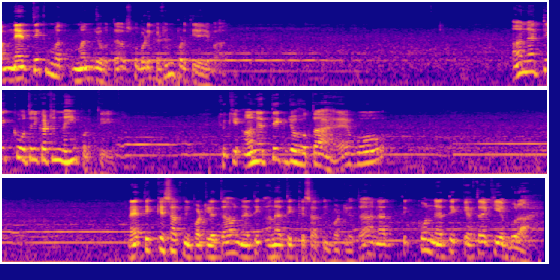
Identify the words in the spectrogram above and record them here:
अब नैतिक मन जो होता है, उसको बड़ी कठिन पड़ती है ये बात। अनैतिक को उतनी कठिन नहीं पड़ती। क्योंकि अनैतिक जो होता है, वो नैतिक के साथ निपट लेता है और नैतिक अनैतिक के साथ निपट लेता है। अनैतिक को नैतिक कहता है कि ये बुरा है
